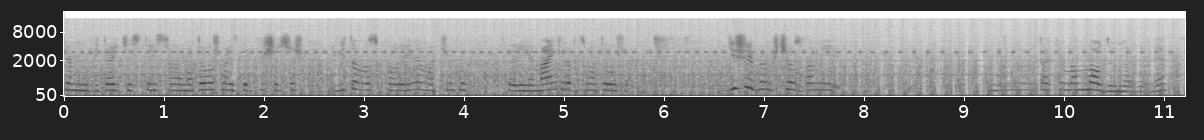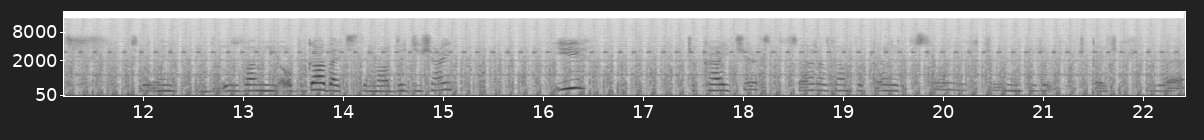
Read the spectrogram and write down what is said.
Siemni, witajcie z tej strony Mateusz Majster 56 i witam was w kolejnym odcinku serii Minecraft z Mateuszem. Dzisiaj bym chciał z wami mm, takie mam mody nowe, nie? Chciałbym z wami obgadać te mody dzisiaj i czekajcie, zaraz wam pokażę co chciałbym zrobić. Czekajcie chwilę.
